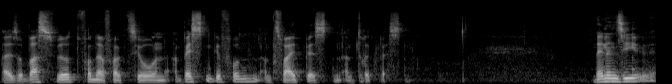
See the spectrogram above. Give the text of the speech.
Also was wird von der Fraktion am besten gefunden, am zweitbesten, am drittbesten? Nennen Sie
